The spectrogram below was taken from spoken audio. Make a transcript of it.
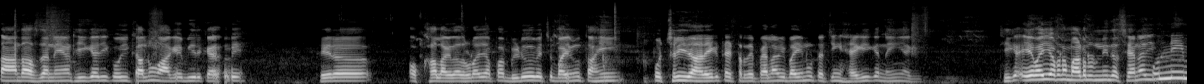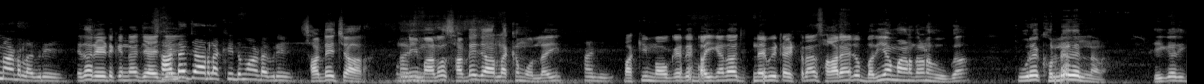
ਤਾਂ ਦੱਸ ਦਿੰਨੇ ਆ ਠੀਕ ਹੈ ਜੀ ਕੋਈ ਕੱਲ ਨੂੰ ਆ ਕੇ ਵੀਰ ਕਹਿ ਦੇਵੇ। ਫਿਰ ਔਖਾ ਲੱਗਦਾ ਥੋੜਾ ਜਿਹਾ ਆਪਾਂ ਵੀਡੀਓ ਵਿੱਚ ਬਾਈ ਨੂੰ ਤਾਂ ਹੀ ਪੁੱਛ ਲਈਦਾ ਹਰੇਕ ਟਰੈਕਟਰ ਦੇ ਪਹਿਲਾਂ ਵੀ ਬਾਈ ਨੂੰ ਟੱਚਿੰਗ ਹੈਗੀ ਕਿ ਨਹੀਂ ਹੈਗੀ। ਠੀਕ ਹੈ ਇਹ ਬਾਈ ਆਪਣਾ ਮਾਡਲ 19 ਦੱਸਿਆ ਨਾ ਜੀ। 19 ਮਾਡਲ ਆ ਵੀਰੇ। ਇਹਦਾ ਰੇਟ ਕਿੰਨਾ ਜਾਇਜ਼ ਹੈ 4.5 ਲੱਖ ਦੀ ਡਿਮਾਂਡ ਆ ਵੀਰੇ। 4.5 19 ਮਾਡਲ 4.5 ਲੱਖ ਮੁੱਲ ਆ ਜੀ। ਹਾਂਜੀ। ਬਾਕੀ ਮੌਕੇ ਤੇ ਬਾਈ ਕਹਿੰਦਾ ਜਿੰਨੇ ਵੀ ਟਰੈਕਟਰ ਆ ਸਾਰਿਆਂ 'ਚੋਂ ਵਧੀਆ ਮਾਨਦਾਨ ਹੋਊਗਾ ਪੂਰੇ ਖੁੱਲੇ ਦਿਲ ਨਾਲ। ਠੀਕ ਹੈ ਜੀ।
